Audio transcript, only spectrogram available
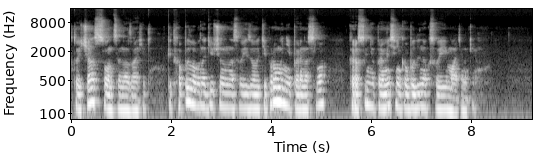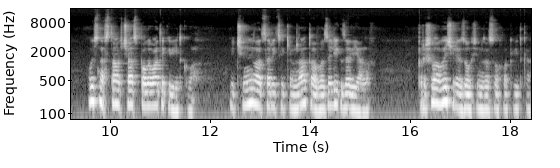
в той час сонце на захід. Підхопило воно дівчину на свої золоті промені і перенесло красуню прямісінько в будинок своєї матінки. Ось настав час поливати квітку. Відчинила цариця кімнату, а базилік зав'янув. Прийшла ввечері, зовсім засохла квітка,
